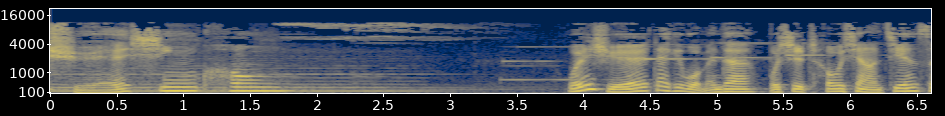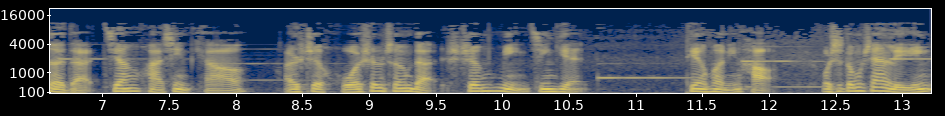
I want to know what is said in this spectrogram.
学星空，文学带给我们的不是抽象艰涩的僵化信条，而是活生生的生命经验。听众朋友您好，我是东山林，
